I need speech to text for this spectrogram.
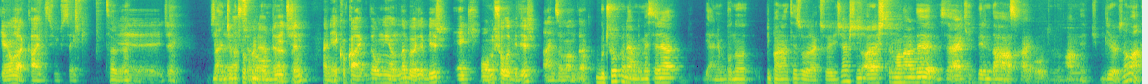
genel olarak kaygısı yüksek. Tabii. E, Bence bu çok önemli. Olduğu için hani eko kaygı da onun yanına böyle bir ek olmuş olabilir aynı zamanda. Bu çok önemli. Mesela yani bunu bir parantez olarak söyleyeceğim. Şimdi araştırmalarda mesela erkeklerin daha az kaybı olduğunu anlamış biliyoruz ama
